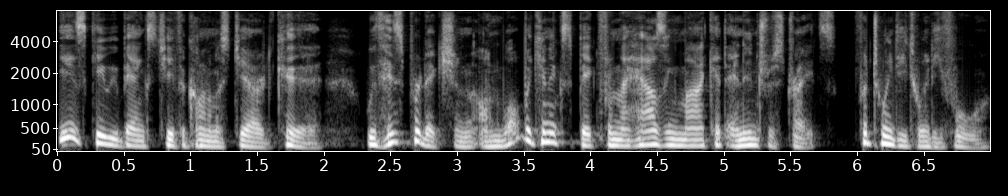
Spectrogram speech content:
Here's Kiwi Bank's Chief Economist Jarrod Kerr with his prediction on what we can expect from the housing market and interest rates for 2024.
